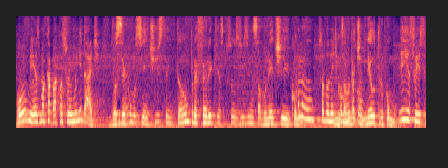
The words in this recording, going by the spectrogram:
ou mesmo acabar com a sua imunidade. Você, como cientista, então, prefere que as pessoas usem sabonete comum? Comum, sabonete um comum tá sabonete bom. neutro comum. Isso, isso.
